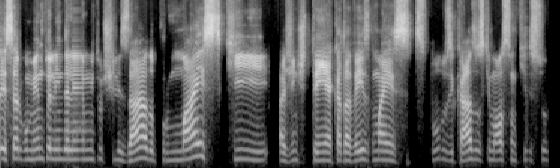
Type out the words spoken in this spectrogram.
esse argumento ele ainda é muito utilizado, por mais que a gente tenha cada vez mais estudos e casos que mostram que isso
